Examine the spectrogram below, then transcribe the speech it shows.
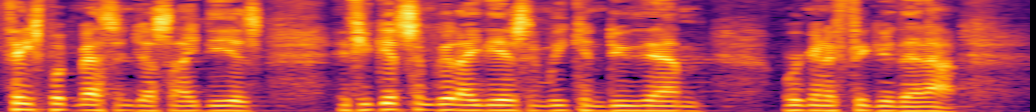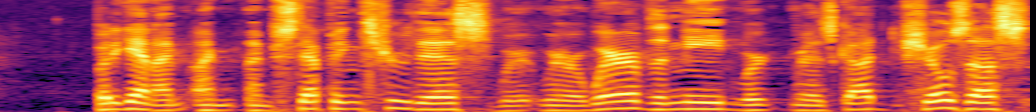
Facebook message us ideas. If you get some good ideas and we can do them, we're going to figure that out. But again, I'm, I'm, I'm stepping through this. We're, we're aware of the need. We're, as God shows us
